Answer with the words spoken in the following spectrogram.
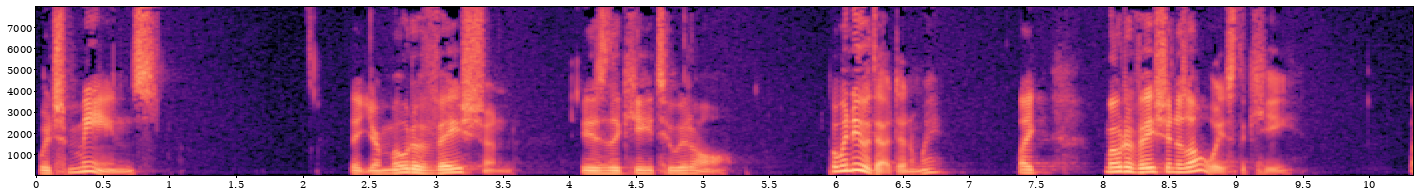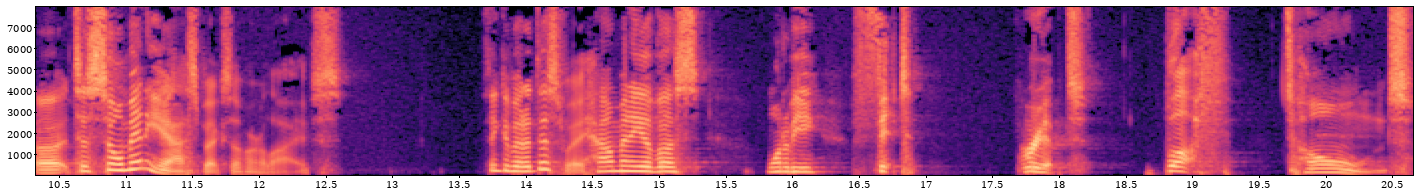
which means that your motivation is the key to it all. But we knew that, didn't we? Like, motivation is always the key uh, to so many aspects of our lives. Think about it this way How many of us want to be fit, ripped, buff, toned?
